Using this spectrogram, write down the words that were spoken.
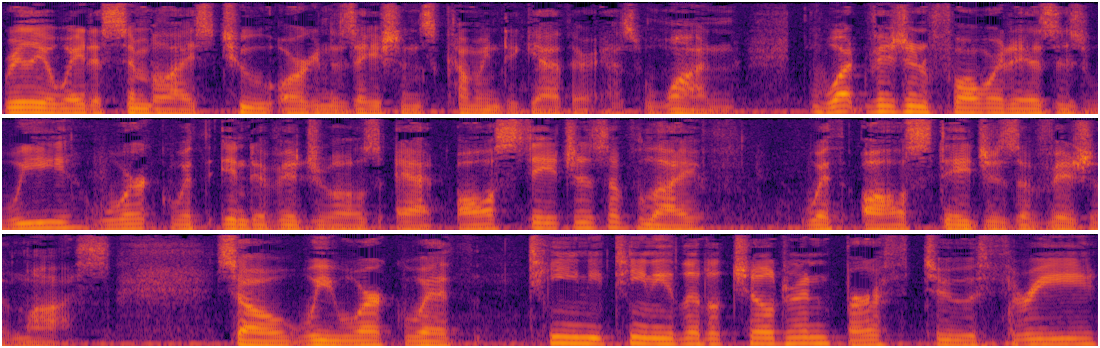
really a way to symbolize two organizations coming together as one. What Vision Forward is is we work with individuals at all stages of life with all stages of vision loss. So we work with teeny, teeny little children, birth to three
